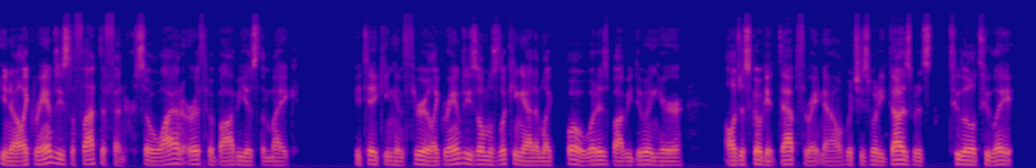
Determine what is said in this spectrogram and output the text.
you know like Ramsey's the flat defender. So why on earth would Bobby as the Mike be taking him through? Like Ramsey's almost looking at him like, whoa, what is Bobby doing here? I'll just go get depth right now, which is what he does, but it's too little too late.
